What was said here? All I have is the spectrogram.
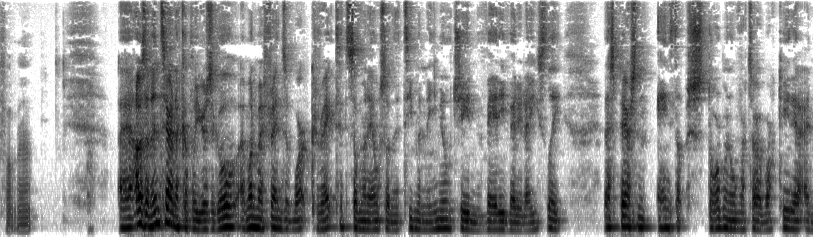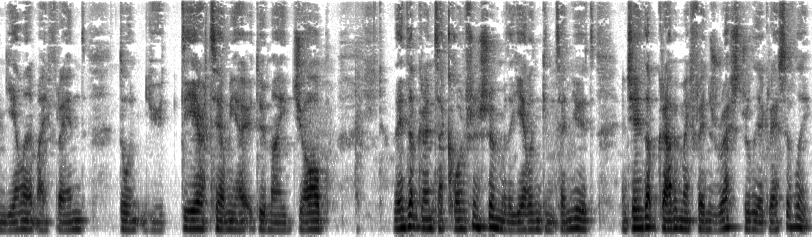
fuck that. Uh, I was an intern a couple of years ago, and one of my friends at work corrected someone else on the team in an email chain very, very nicely. This person ended up storming over to our work area and yelling at my friend, Don't you dare tell me how to do my job. They ended up going into a conference room where the yelling continued, and she ended up grabbing my friend's wrist really aggressively.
